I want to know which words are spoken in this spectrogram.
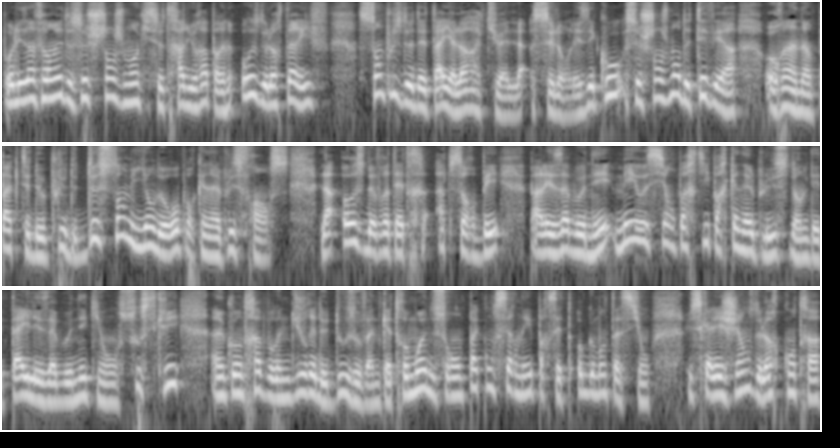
pour les informer de ce changement qui se traduira par une hausse de leurs tarifs. Sans plus de détails à l'heure actuelle, selon les échos, ce changement de TVA aura un impact de plus de 200 millions d'euros pour Canal Plus France. La hausse devrait être absorbée par les abonnés, mais aussi en partie par Canal Plus. Dans le détail, les abonnés qui ont souscrit un contrat pour une durée de 12 ou 24 mois ne seront pas concernés par cette augmentation jusqu'à l'échéance de leur contrat.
